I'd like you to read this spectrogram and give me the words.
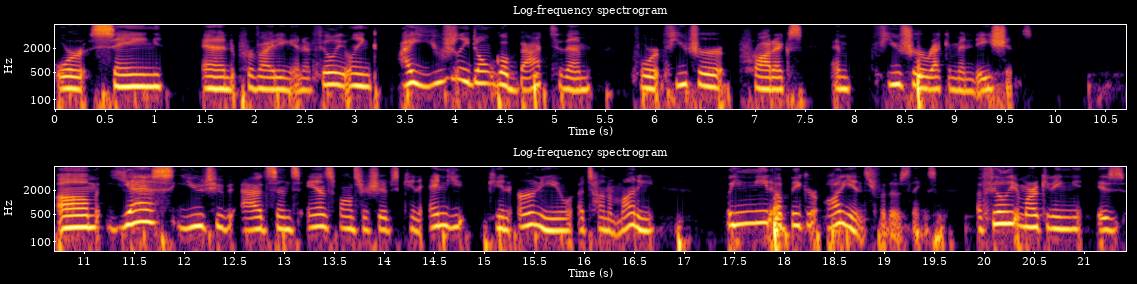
or saying and providing an affiliate link, I usually don't go back to them for future products and future recommendations. Um, yes, YouTube AdSense and sponsorships can end you, can earn you a ton of money, but you need a bigger audience for those things. Affiliate marketing is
